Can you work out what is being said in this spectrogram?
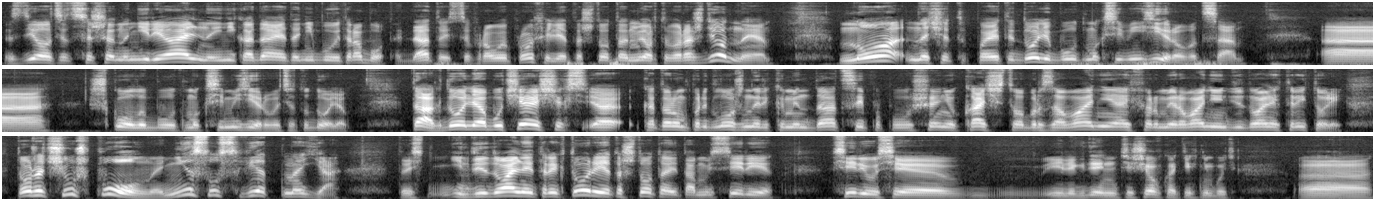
сделать это совершенно нереально, и никогда это не будет работать, да, то есть цифровой профиль это что-то мертворожденное, но, значит, по этой доле будут максимизироваться а, школы будут максимизировать эту долю. Так, доля обучающихся, которым предложены рекомендации по повышению качества образования и формированию индивидуальных траекторий. Тоже чушь полная, несусветная. То есть индивидуальные траектории это что-то там из серии в Сириусе или где-нибудь еще в каких-нибудь э,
